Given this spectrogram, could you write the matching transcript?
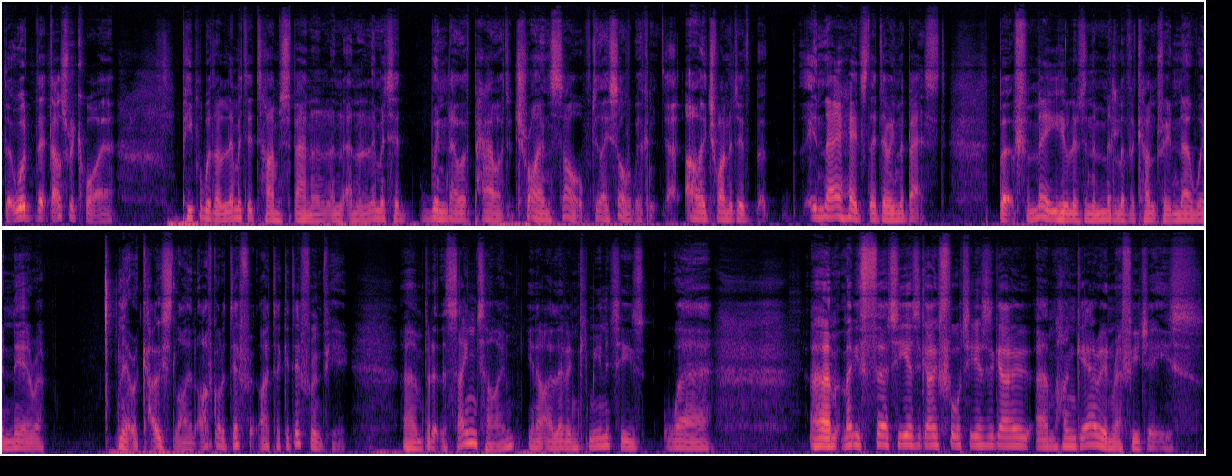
that would that does require people with a limited time span and, and, a limited window of power to try and solve. Do they solve it? Are they trying to do? In their heads, they're doing the best. But for me, who lives in the middle of the country, nowhere near a near a coastline, I've got a different. I take a different view. Um, but at the same time, you know, I live in communities where um, maybe 30 years ago, 40 years ago, um, Hungarian refugees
